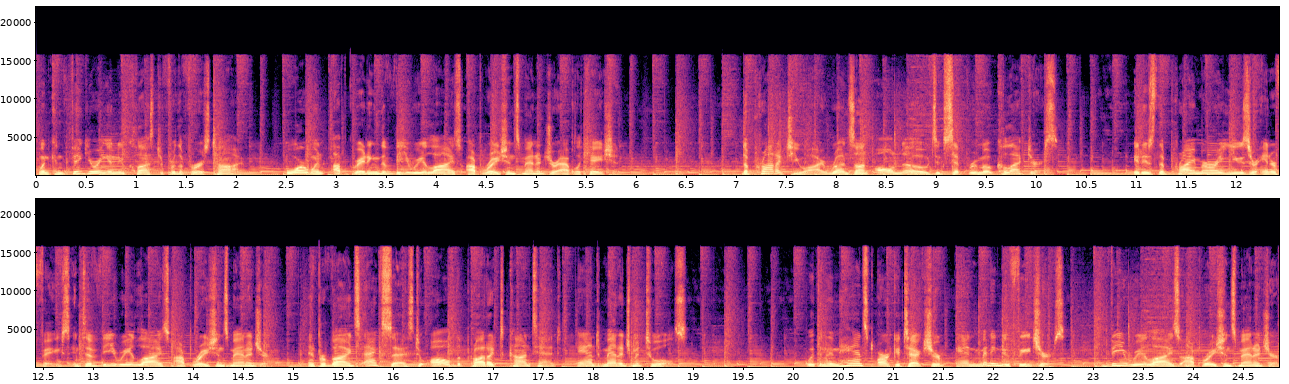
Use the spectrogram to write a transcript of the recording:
when configuring a new cluster for the first time, or when upgrading the vRealize Operations Manager application. The product UI runs on all nodes except remote collectors. It is the primary user interface into vRealize Operations Manager and provides access to all of the product content and management tools. With an enhanced architecture and many new features, vRealize Operations Manager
